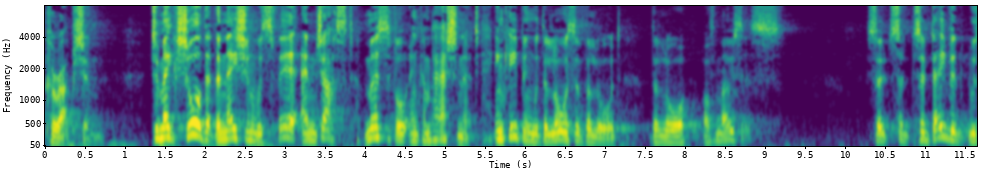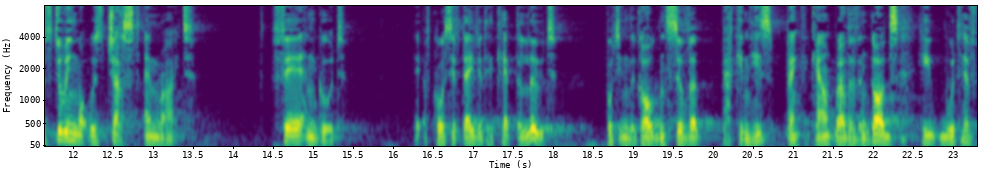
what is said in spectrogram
corruption, to make sure that the nation was fair and just, merciful and compassionate, in keeping with the laws of the Lord, the law of Moses. So, so, so David was doing what was just and right, fair and good. Of course, if David had kept the loot, putting the gold and silver back in his bank account rather than God's, he would have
